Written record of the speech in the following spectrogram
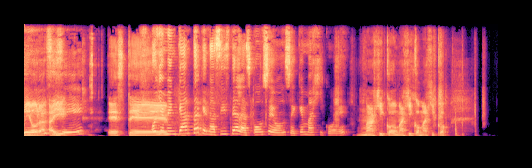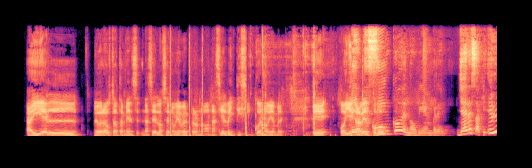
mi hora. ahí, este. Oye, me encanta que naciste a las 11:11. 11. Qué mágico, ¿eh? Mágico, mágico, mágico. Ahí el. Me hubiera gustado también nacer el 11 de noviembre, pero no, nací el 25 de noviembre. Eh, oye, a ver, ¿cómo? 25 de noviembre. Ya eres, Sagitario. eres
